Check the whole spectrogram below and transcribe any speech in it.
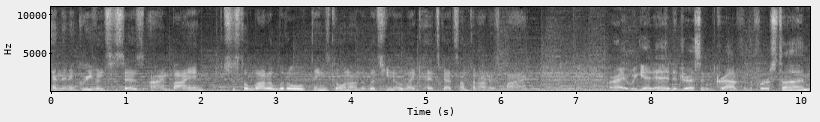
and then in grievance he says i'm buying. It's just a lot of little things going on that lets you know like ed's got something on his mind all right we get ed addressing the crowd for the first time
